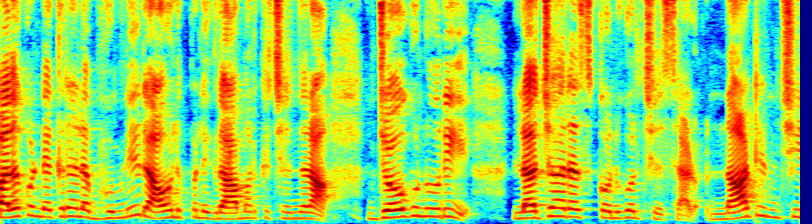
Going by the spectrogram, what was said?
పదకొండు ఎకరాల భూమిని రావులపల్లి గ్రామానికి చెందిన జోగునూరి లజారస్ కొనుగోలు చేశాడు. నాటి నుంచి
